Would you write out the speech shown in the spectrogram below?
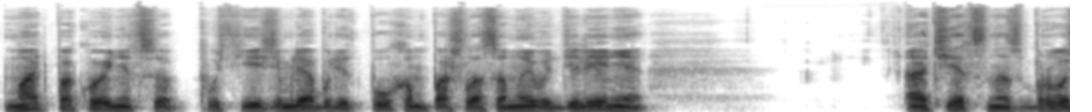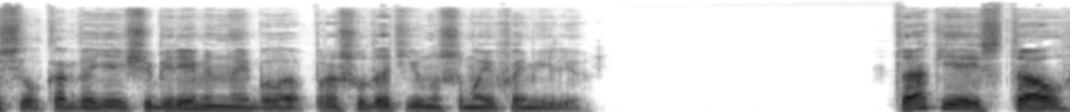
мать-покойница, пусть ей земля будет пухом, пошла со мной в отделение. Отец нас бросил, когда я еще беременная была, прошу дать юноше мою фамилию. Так я и стал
